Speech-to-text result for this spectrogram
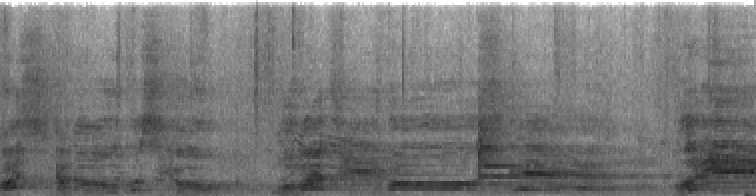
明日のお越しをお待ち申しておりま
